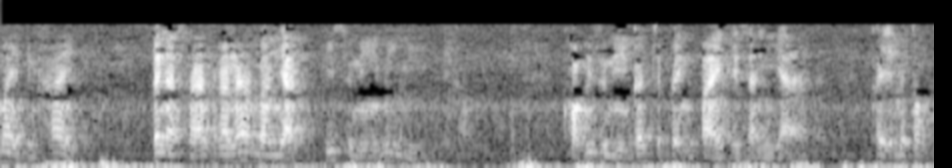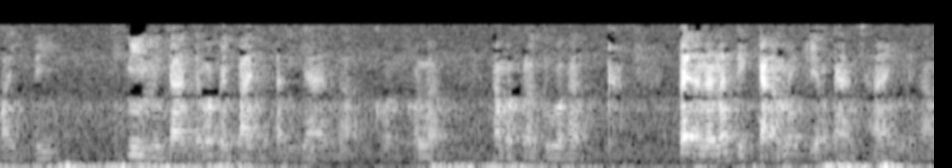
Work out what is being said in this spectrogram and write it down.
ไม่เป็นไข้ เป็นอักษาธารณบัญญัติพิสุนีไม่มีของพิสุนีก็จะเป็นไปเทสานิยาใครจะไม่ต้องไปตีมีเหมือนกันแต่ว่าเป็นไปเทสานิยาครับคนคนละอาบัตคนละตัวกัน เป็นอนันติกะไม่เกี่ยวกับการใช้นะครับ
